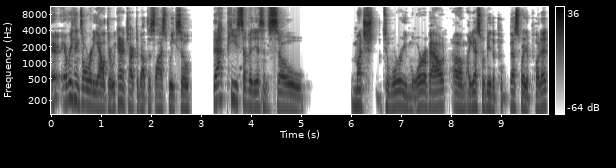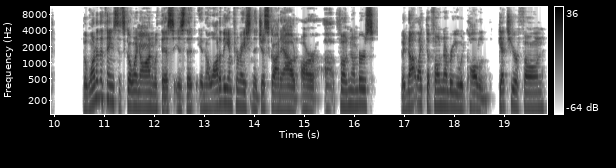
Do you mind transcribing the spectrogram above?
e- everything's already out there. We kind of talked about this last week. So that piece of it isn't so much to worry more about, um, I guess would be the p- best way to put it. But one of the things that's going on with this is that in a lot of the information that just got out are uh, phone numbers, but not like the phone number you would call to get to your phone.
